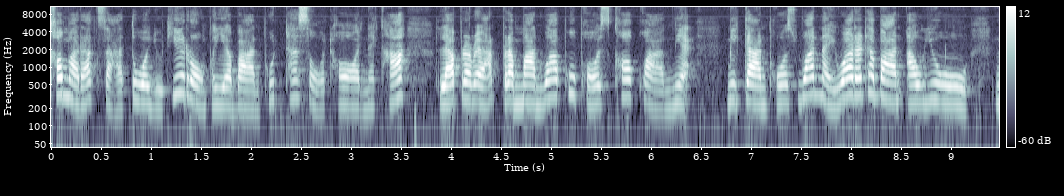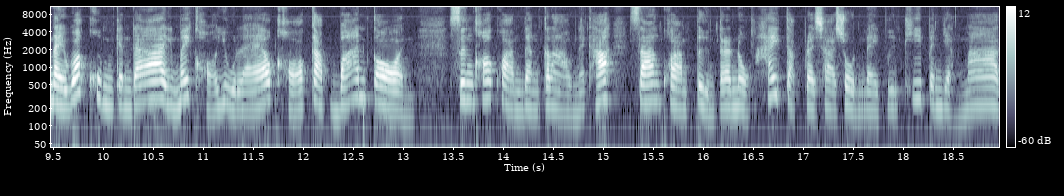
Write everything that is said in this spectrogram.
เข้ามารักษาตัวอยู่ที่โรงพยาบาลพุทธโสธรนะคะ แล้วประมาณประมาณว่าผู้โพสต์ข้อความเนี่ยมีการโพสต์ว่าไหนว่ารัฐบาลเอาอยู่ ไหนว่าคุมกันได้ ไม่ขออยู่แล้วขอกลับบ้านก่อน ซึ่งข้อความดังกล่าวนะคะ สร้างความตื่นตระหนกให้กับประชาชนในพื้นที่เป็นอย่างมาก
